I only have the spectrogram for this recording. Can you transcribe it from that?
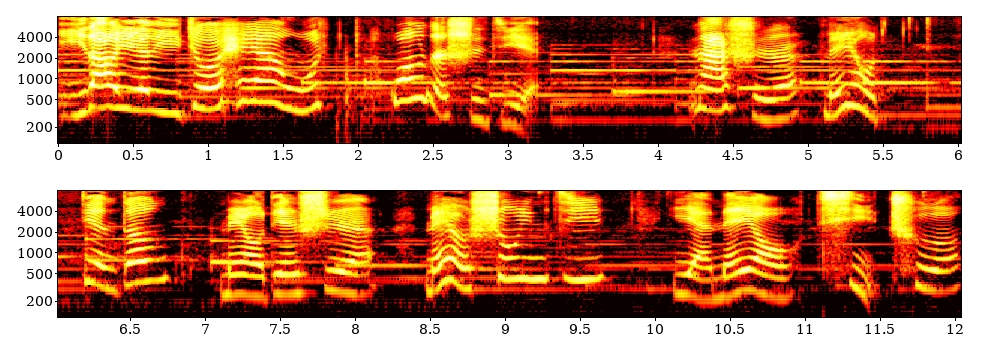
一到夜里就黑暗无光的世界。那时没有电灯，没有电视，没有收音机，也没有汽车，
